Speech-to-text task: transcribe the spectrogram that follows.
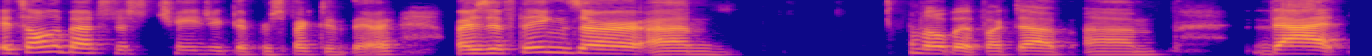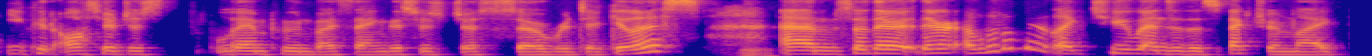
it's all about just changing the perspective there. Whereas if things are um, a little bit fucked up, um, that you can also just lampoon by saying this is just so ridiculous. Mm. Um, so they're they're a little bit like two ends of the spectrum. Like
